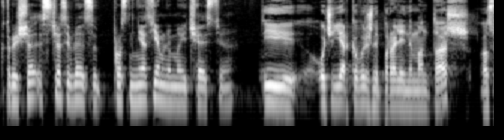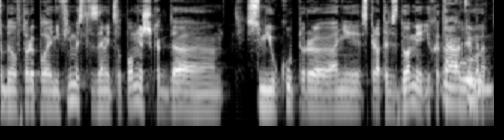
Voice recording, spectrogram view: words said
которые сейчас являются просто неотъемлемой частью. И очень ярко выраженный параллельный монтаж, особенно во второй половине фильма, если ты заметил, помнишь, когда семью Купер, э, они спрятались в доме, их а, атакуют... А, Кэмерон.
